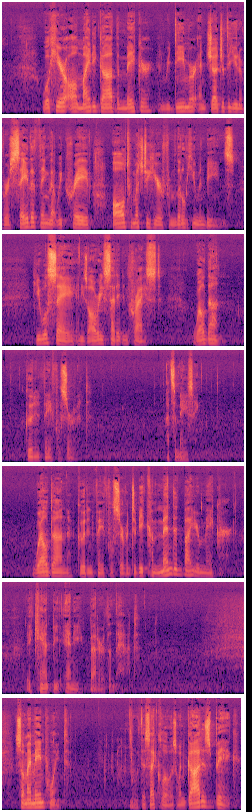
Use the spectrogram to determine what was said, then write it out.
will hear Almighty God, the Maker and Redeemer and Judge of the universe, say the thing that we crave all too much to hear from little human beings. He will say, and He's already said it in Christ, Well done, good and faithful servant. That's amazing. Well done, good and faithful servant. To be commended by your Maker, it can't be any better than that. So, my main point, with this I close when God is big,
